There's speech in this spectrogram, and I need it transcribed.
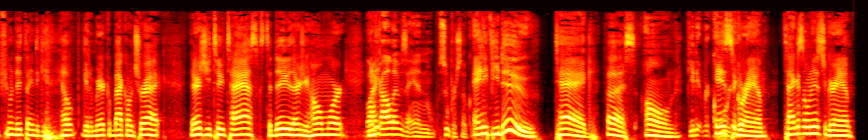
if you want to do things to get help get America back on track, there's your two tasks to do. There's your homework. Black and, it- olives and super soakers. and if you do tag us on Get it recorded. Instagram. Tag us on Instagram,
